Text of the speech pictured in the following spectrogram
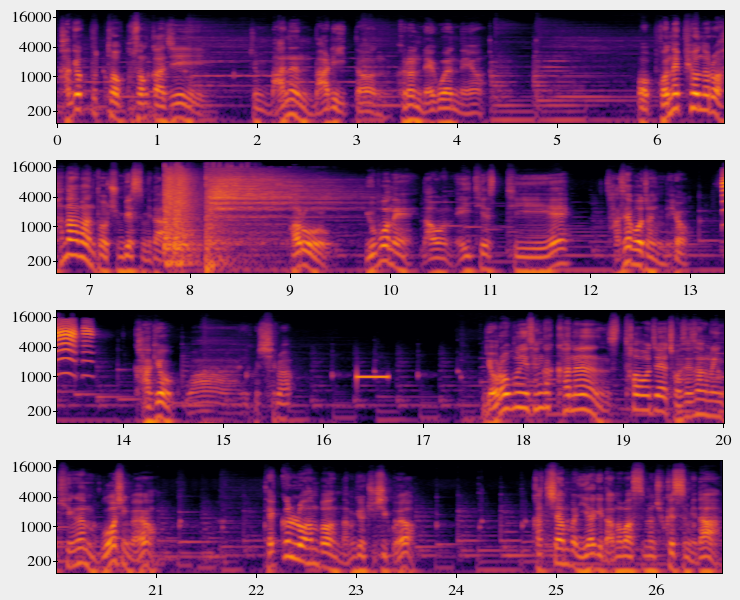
가격부터 구성까지 좀 많은 말이 있던 그런 레고였네요. 어, 번외편으로 하나만 더 준비했습니다. 바로 요번에 나온 ATST의 4세 버전인데요. 가격 와 이거 실화 여러분이 생각하는 스타워즈의 저세상 랭킹은 무엇인가요? 댓글로 한번 남겨주시고요. 같이 한번 이야기 나눠봤으면 좋겠습니다.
